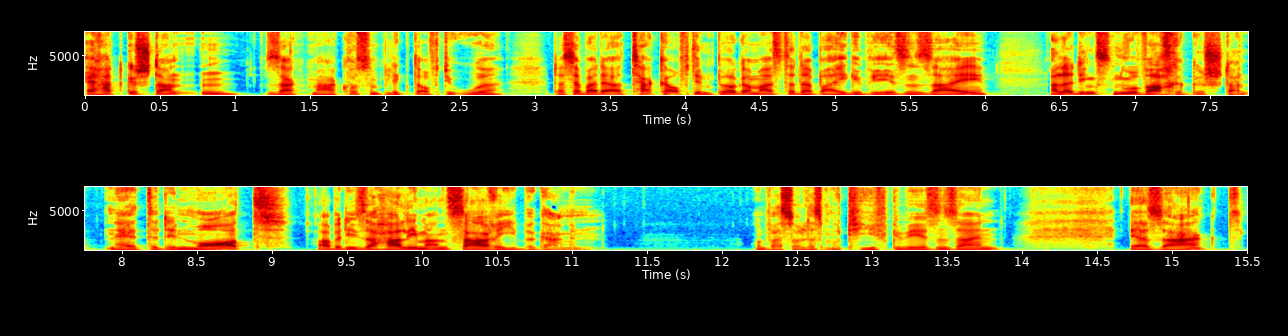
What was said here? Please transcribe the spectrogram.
Er hat gestanden, sagt Markus und blickt auf die Uhr, dass er bei der Attacke auf den Bürgermeister dabei gewesen sei, allerdings nur Wache gestanden hätte. Den Mord habe dieser Halim Ansari begangen. Und was soll das Motiv gewesen sein? Er sagt,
